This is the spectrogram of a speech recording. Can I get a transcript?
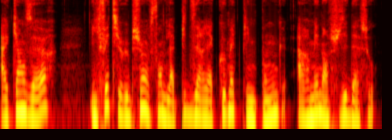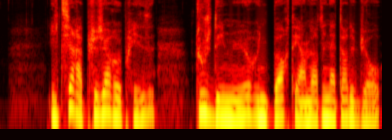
À 15h, il fait irruption au sein de la pizzeria Comet Ping Pong, armé d'un fusil d'assaut. Il tire à plusieurs reprises, touche des murs, une porte et un ordinateur de bureau.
